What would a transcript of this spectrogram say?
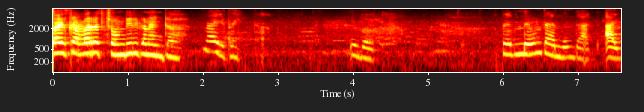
ഗൈസ് ഞാൻ വരച്ചോണ്ടിരിക്കണ എന്റെ. പെണ്ണും തന്നെ ആയി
